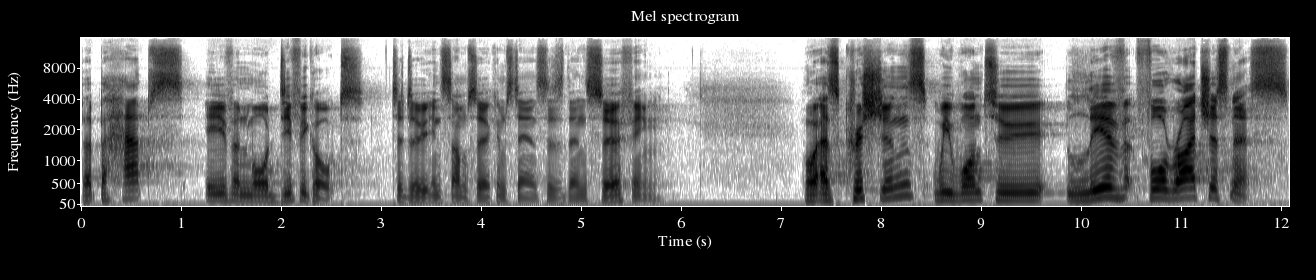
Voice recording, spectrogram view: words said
but perhaps even more difficult to do in some circumstances than surfing. Well, as Christians, we want to live for righteousness,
